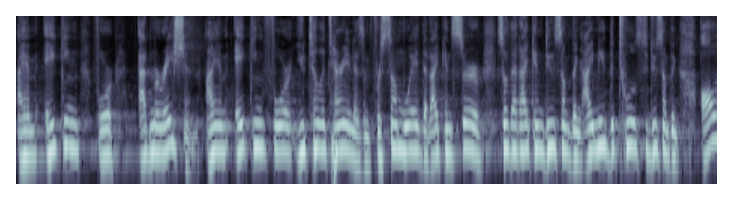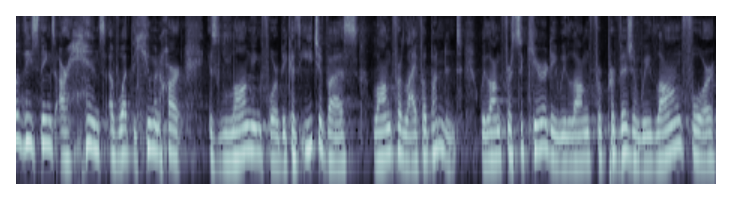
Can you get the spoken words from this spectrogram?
I am aching for admiration. I am aching for utilitarianism, for some way that I can serve so that I can do something. I need the tools to do something. All of these things are hints of what the human heart is longing for because each of us long for life abundant. We long for security. We long for provision. We long for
